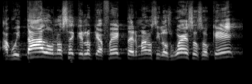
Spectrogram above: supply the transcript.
agüitado, no sé qué es lo que afecta, hermanos, y los huesos o qué.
